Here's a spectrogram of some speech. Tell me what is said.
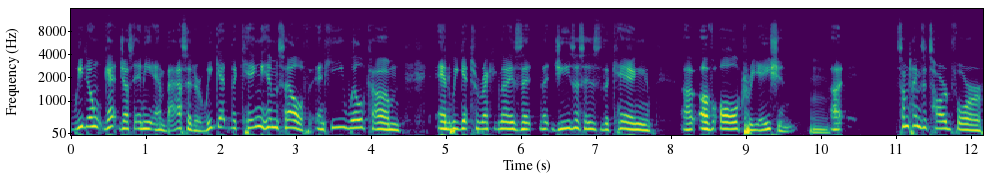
we don't get just any ambassador. We get the king himself, and he will come. And we get to recognize that, that Jesus is the king uh, of all creation. Mm. Uh, sometimes it's hard for,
